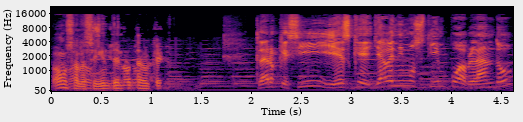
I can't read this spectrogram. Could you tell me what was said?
Vamos a la siguiente nota, ¿ok? Claro que sí, y es que ya venimos tiempo hablando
